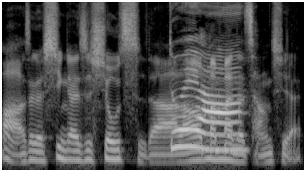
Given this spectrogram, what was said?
啊，这个性爱是羞耻的啊，对啊，然后慢慢的藏起来。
